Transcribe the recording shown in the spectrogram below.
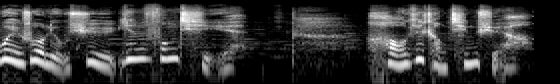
未若柳絮因风起，好一场清雪啊！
